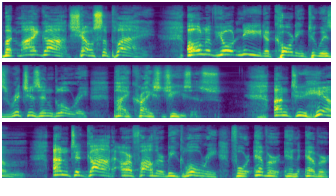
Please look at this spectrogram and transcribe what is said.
But my God shall supply all of your need according to his riches and glory by Christ Jesus. Unto him, unto God our Father, be glory forever and ever.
